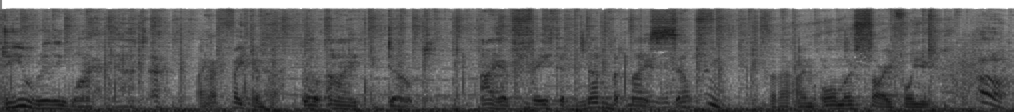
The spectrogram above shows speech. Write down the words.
Do you really want that? I have faith in her. Well, I don't. I have faith in none but myself. For that, I'm almost sorry for you. Oh!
